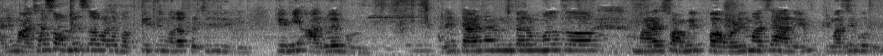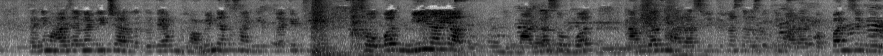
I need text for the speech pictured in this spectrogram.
आणि माझ्या स्वामी सुद्धा माझ्या भक्तीची मला प्रचिती दिली की मी आलोय म्हणून. आणि त्यानंतर मग महाराज स्वामी वडील माझे आले माझे गुरु. त्यांनी महाराजांना विचारलं तर त्या स्वामींनी असं सांगितलं की ती सोबत मी नाही आलो. माझ्यासोबत नामदास महाराज श्रीकृष्ण सरस्वती महाराज पप्पांचे गुरु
